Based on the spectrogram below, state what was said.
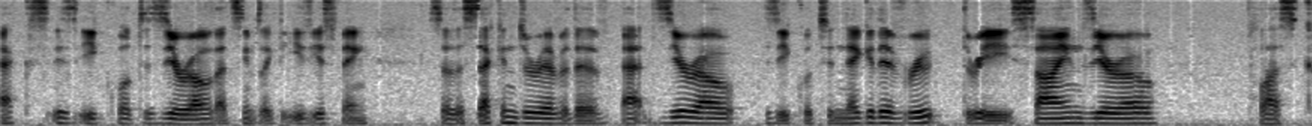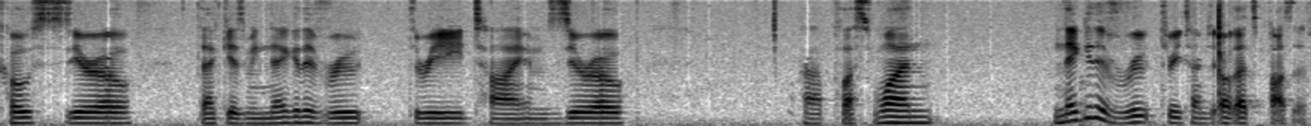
x is equal to 0. That seems like the easiest thing. So the second derivative at 0 is equal to negative root 3 sine 0 plus cos 0. That gives me negative root 3 times 0 uh, plus 1. Negative root 3 times, oh, that's positive.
